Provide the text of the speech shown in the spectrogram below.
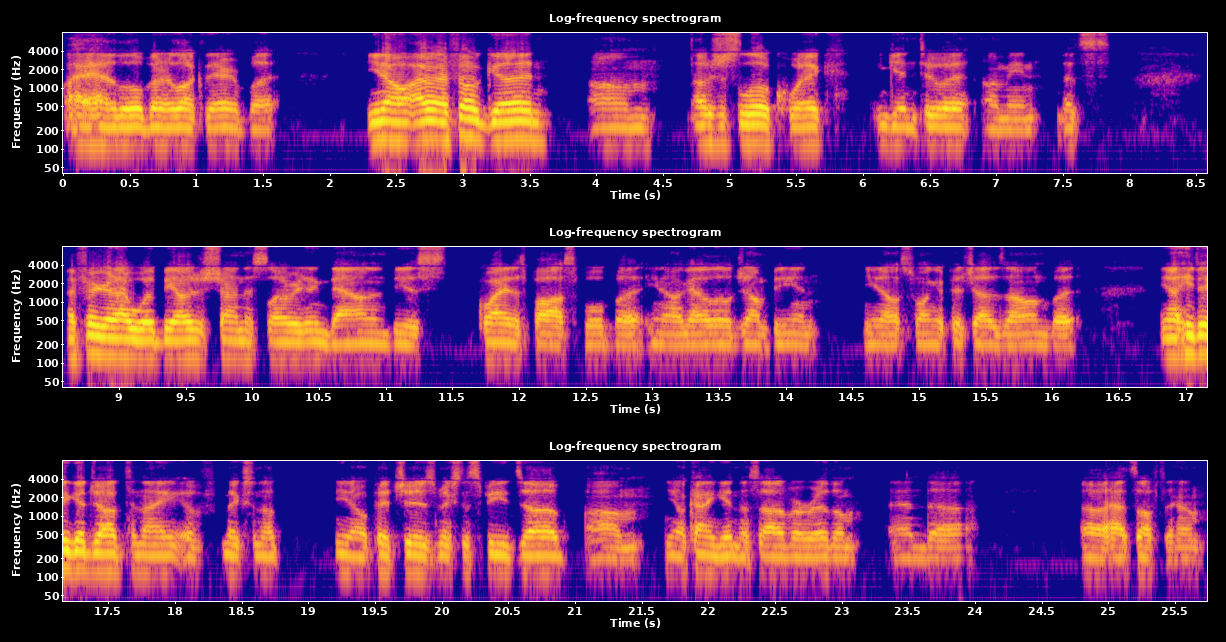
I had a little better luck there. But you know I, I felt good. Um, I was just a little quick getting to it. I mean that's I figured I would be. I was just trying to slow everything down and be as quiet as possible. But you know I got a little jumpy and you know swung a pitch out of zone. But you know he did a good job tonight of mixing up you know, pitches, mixing speeds up, um, you know, kind of getting us out of our rhythm. And uh, uh, hats off to him.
